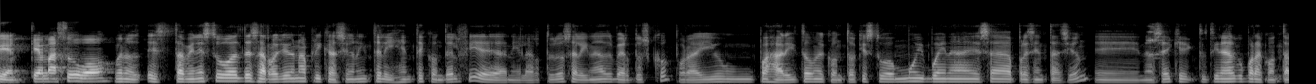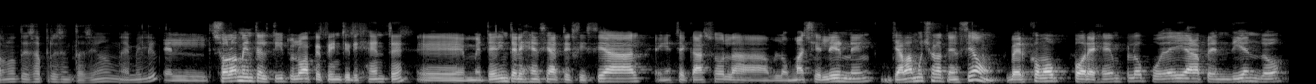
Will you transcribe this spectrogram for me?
bien, ¿qué más hubo? Bueno, también estuvo el desarrollo de una aplicación inteligente con Delphi de Daniel Arturo Salinas Verduzco. Por ahí un pajarito me contó que estuvo muy buena esa presentación. Eh, no sé, ¿tú tienes algo para contarnos de esa presentación, Emilio? El, solamente el título, App Inteligente, eh, meter inteligencia artificial, en este caso los Machine Learning, llama mucho la atención. Ver cómo, por ejemplo, puede ir aprendiendo,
